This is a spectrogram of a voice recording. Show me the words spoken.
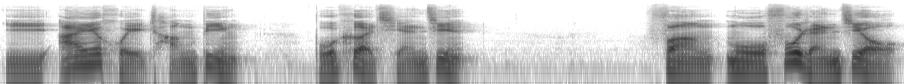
以哀悔成病，不克前进。奉母夫人柩，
